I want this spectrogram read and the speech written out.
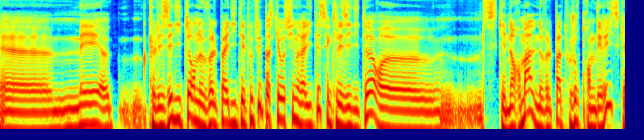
euh, mais euh, que les éditeurs ne veulent pas éditer tout de suite, parce qu'il y a aussi une réalité, c'est que les éditeurs, euh, ce qui est normal, ne veulent pas toujours prendre des risques.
